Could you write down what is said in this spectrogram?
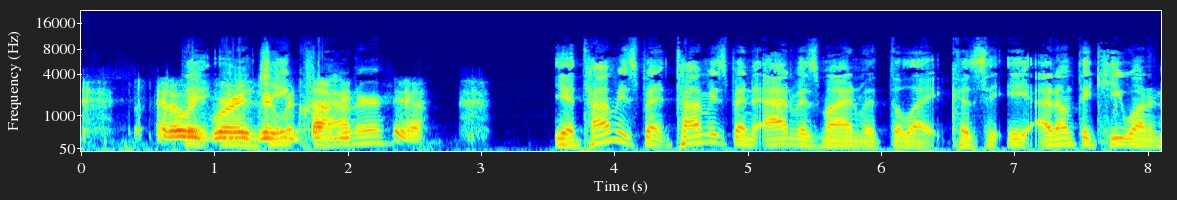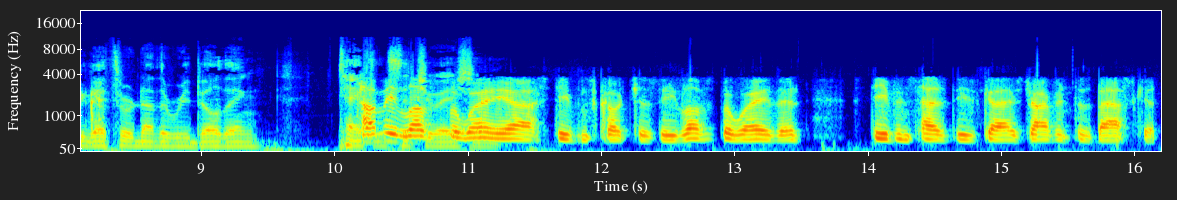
It always the- you know, worries me when Crowder- Tommy. Yeah. yeah, Tommy's been Tommy's been out of his mind with the lake because he I don't think he wanted to go through another rebuilding Tommy situation. loves the way uh, Stevens coaches. He loves the way that Stevens has these guys driving to the basket,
